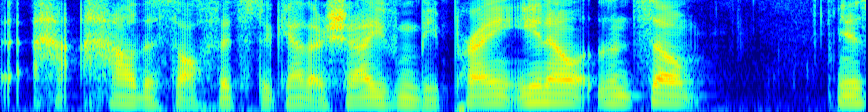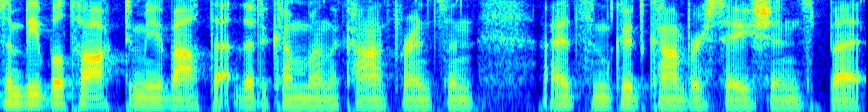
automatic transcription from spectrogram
h- how this all fits together. Should I even be praying? You know, and so you know, some people talked to me about that that had come on the conference, and I had some good conversations, but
